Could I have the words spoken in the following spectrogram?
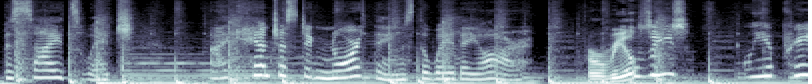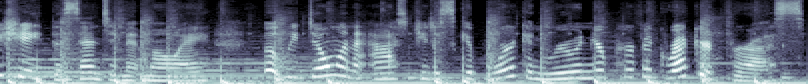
Besides which, I can't just ignore things the way they are. For realsies? We appreciate the sentiment, Moe, but we don't want to ask you to skip work and ruin your perfect record for us.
